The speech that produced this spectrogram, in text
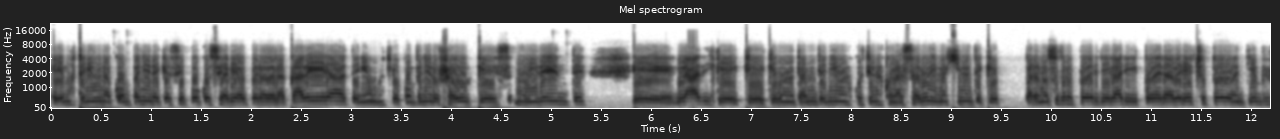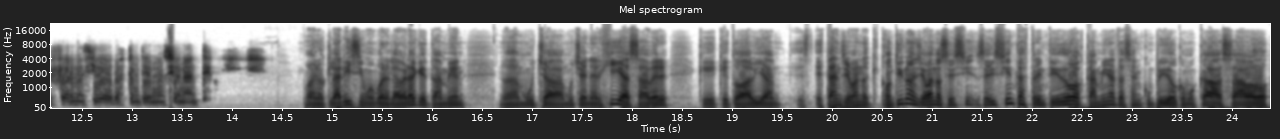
Hemos tenido una compañera que hace poco se había operado la cadera, teníamos nuestro compañero Raúl que es no vidente, eh, Gladys que, que, bueno, también tenía unas cuestiones con la salud. Imagínate que para nosotros poder llegar y poder haber hecho todo en tiempo y forma ha sido bastante emocionante. Bueno, clarísimo. Bueno, la verdad que también nos da mucha, mucha energía saber que, todavía están llevando, que continúan llevando 632 caminatas, se han cumplido como cada sábado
